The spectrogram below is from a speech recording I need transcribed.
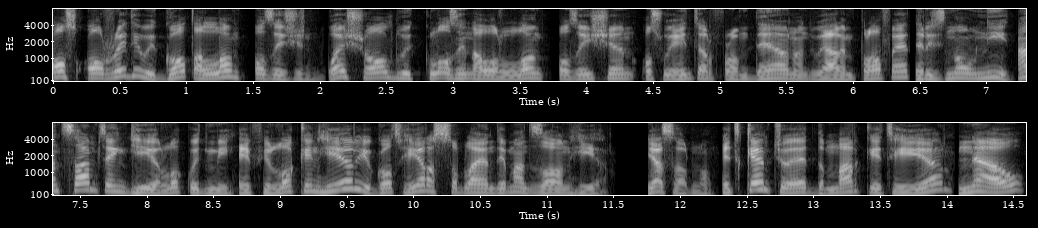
us already we got a long position. Why should we close in our long position as we enter from down and we are in profit? There is no need. And something here, look with me. If you look in here, you got here a supply and demand zone here. Yes or no? It came to it, the market here. Now,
